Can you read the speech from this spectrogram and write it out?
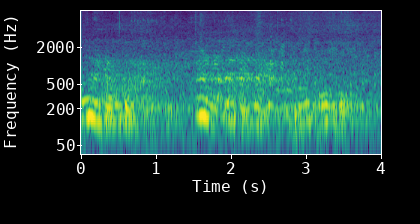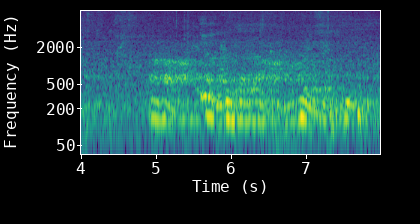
一号红球，二五八八号陈楚楚，二号二五六三号黄慧贤。甲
